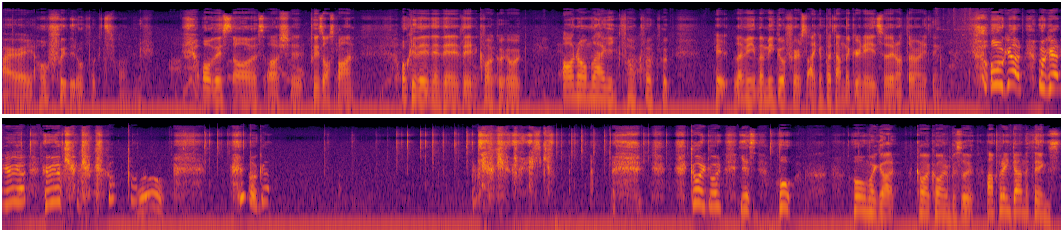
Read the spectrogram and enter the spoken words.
Alright, hopefully they don't fucking spawn there. Oh, they saw us, oh shit, please don't spawn. Okay, then, then, then, then, come on, quick, quick, quick. Oh no, I'm lagging. Fuck, fuck, fuck. Here, let me let me go first. I can put down the grenades so they don't throw anything. Oh god! Oh god! Hurry up! Hurry up! Go, go, go, go. Oh god! go on, go on. Yes. Oh. Oh my god. Come on, come on, Basilio. I'm putting down the things.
